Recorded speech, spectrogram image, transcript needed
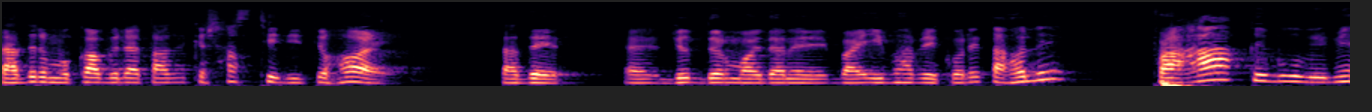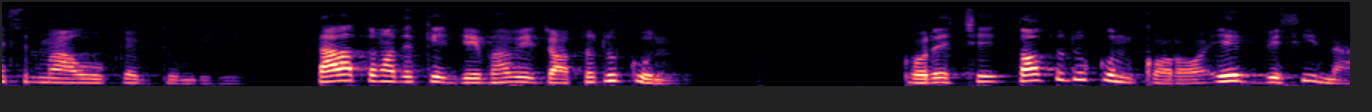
তাদের মোকাবিলায় তাদেরকে শাস্তি দিতে হয়, তাদের যুদ্ধের ময়দানে বা এইভাবে করে, তাহলে তারা তোমাদেরকে যেভাবে যতটুকুন করেছে, ততটুকুন করো। এর বেশি না।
